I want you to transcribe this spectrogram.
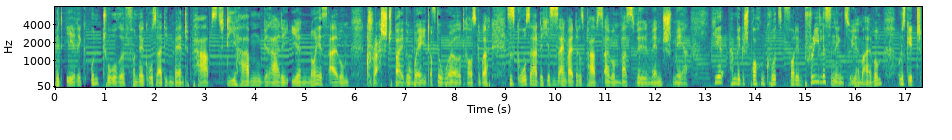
mit Erik und Tore von der großartigen Band Papst. Die haben gerade ihr neues Album Crushed by the Weight of the World rausgebracht. Es ist großartig. Es ist ein weiteres Papst-Album. Was will Mensch mehr? Hier haben wir gesprochen kurz vor dem Pre-Listening zu ihrem Album und es geht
